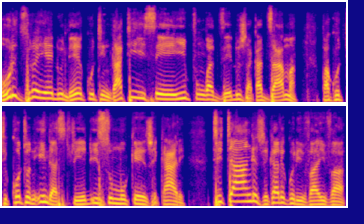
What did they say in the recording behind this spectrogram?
huridziro yedu ndeyekuti ngatiisei pfungwa dzedu zvakadzama pakuti cotton industry yedu isumuke zvekare titange zvekare kurivhaivha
